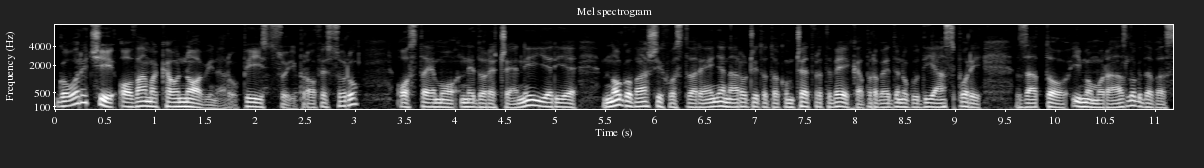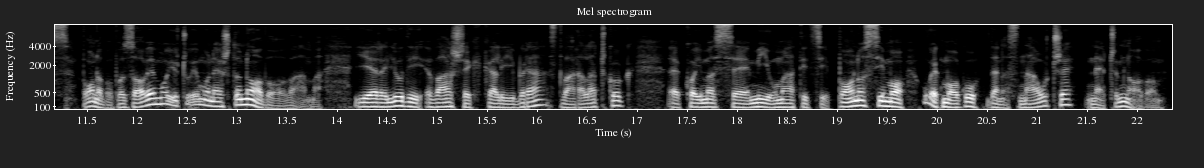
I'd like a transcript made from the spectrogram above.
Govoreći o vama kao novinaru, piscu i profesoru, ostajemo nedorečeni jer je mnogo vaših ostvarenja, naročito tokom četvrt veka provedenog u dijaspori, zato imamo razlog da vas ponovo pozovemo i čujemo nešto novo o vama, jer ljudi vašeg kalibra, stvaralačkog, e, kojima se mi u Matici ponosimo, uvek mogu da nas nauče nečem novom.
